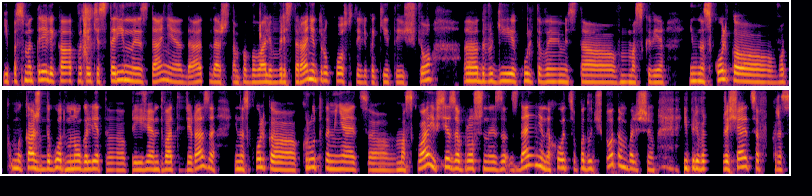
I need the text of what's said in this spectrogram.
и посмотрели, как вот эти старинные здания, да, даже там побывали в ресторане Трукост или какие-то еще э, другие культовые места в Москве, и насколько вот мы каждый год много лет э, приезжаем 2-3 раза, и насколько круто меняется Москва, и все заброшенные здания находятся под учетом большим и превращаются в, крас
